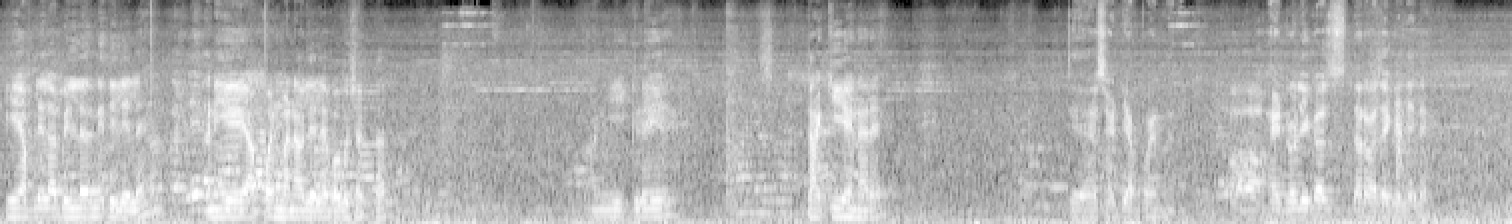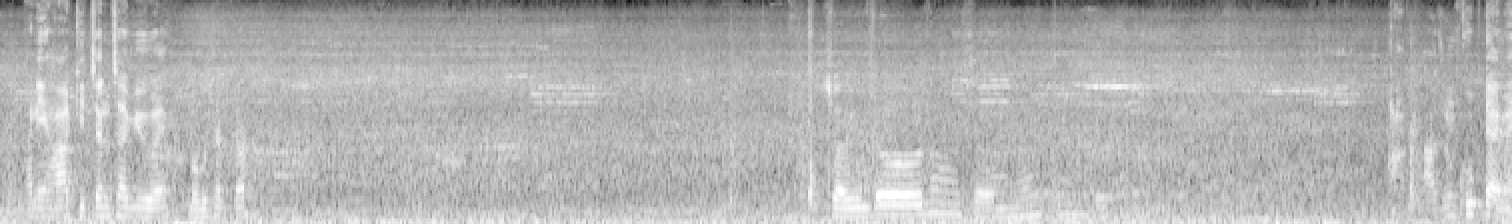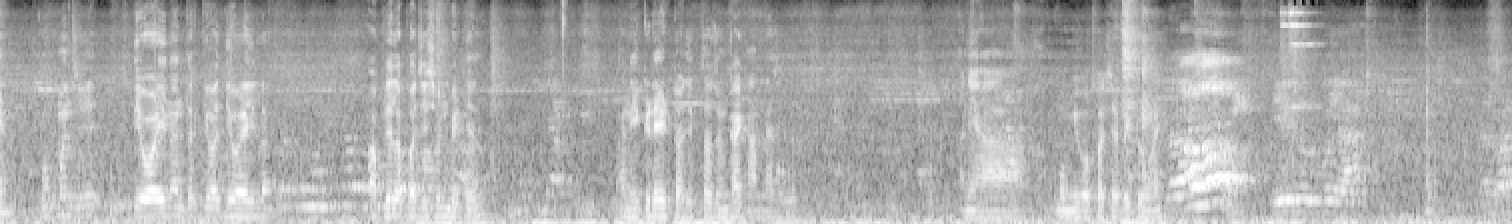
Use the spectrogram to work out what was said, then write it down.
हे आपल्याला बिल्डरने दिलेलं आहे. आणि हे आपण बनवलेलं आहे बघू शकता. आणि इकडे टाकी येणार आहे. त्यासाठी आपण हायड्रोलिकच दरवाजा केलेला आहे. आणि हा किचनचा व्ह्यू आहे बघू शकता. चल दो ना अजून खूप टाईम आहे. खूप म्हणजे दिवाळीनंतर किंवा दिवाळीला आपल्याला पोझिशन भेटेल. आणि इकडे टॉयलेटचं अजून काय काम नाही झालं. आणि हा मम्मी पप्पाचा बेडरूम आहे.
